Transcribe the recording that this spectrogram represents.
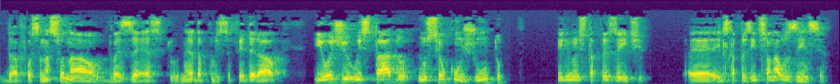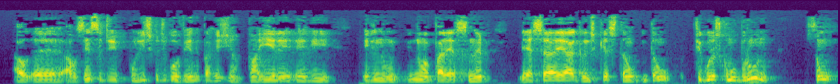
da Força Nacional, do Exército, né, da Polícia Federal. E hoje o Estado, no seu conjunto, ele não está presente. É, ele está presente só na ausência, a, é, ausência de política de governo para a região. Então aí ele, ele, ele não, não aparece, né? Essa é a grande questão. Então, figuras como o Bruno são,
